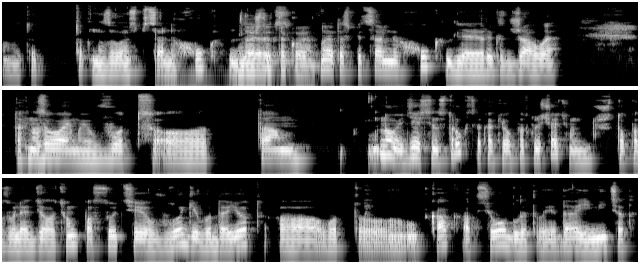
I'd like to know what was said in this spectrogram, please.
Там это так называемый специальный хук. Да, для что RX. это такое? Ну, это специальный хук для RX Java. Так называемый вот э, там... Ну, есть инструкция, как его подключать, он что позволяет делать. Он, по сути, в логе выдает э, вот э, как обсеоблы твои, да, эмитят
